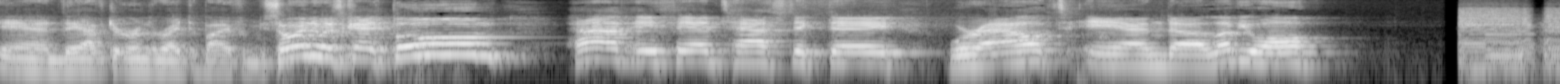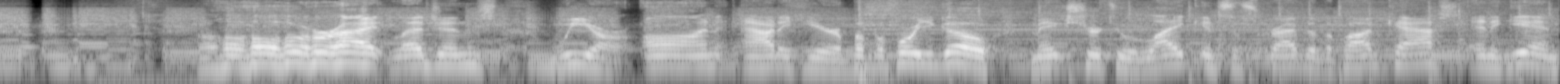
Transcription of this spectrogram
and they have to earn the right to buy from you. So, anyways, guys, boom. Have a fantastic day. We're out, and uh, love you all. All right, legends, we are on out of here. But before you go, make sure to like and subscribe to the podcast. And again,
